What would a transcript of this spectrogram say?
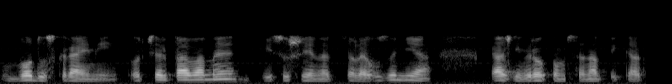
vodu z krajiny odčerpávame, vysušujeme celé územia, každým rokom sa napríklad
